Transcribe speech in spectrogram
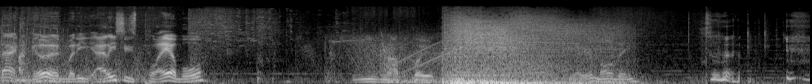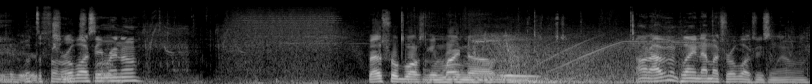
that good, but he at least he's playable. He's not playable. Yeah, you're molding. What's the fun Roblox game right now? Best Roblox game right now is. I don't know. I haven't been playing that much Roblox recently. I don't know.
